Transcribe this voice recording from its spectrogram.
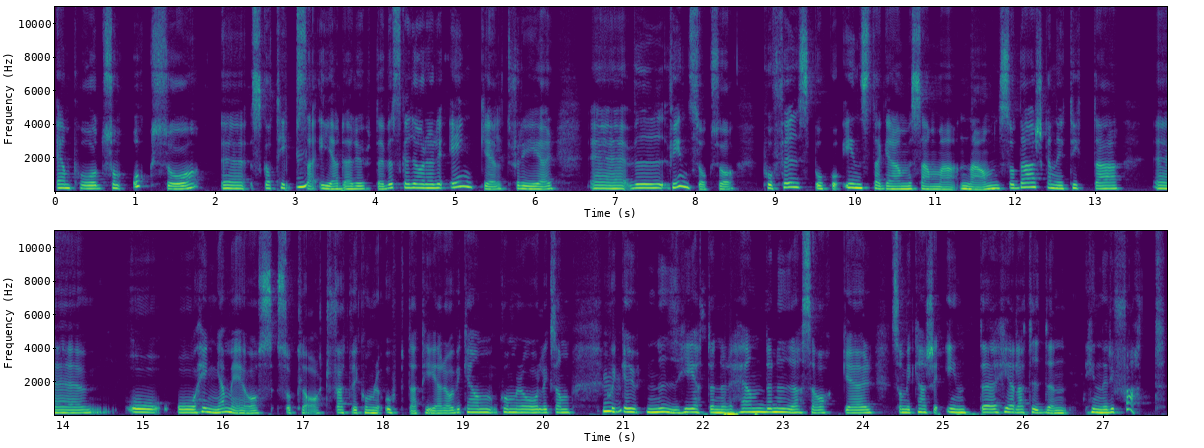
en podd som också eh, ska tipsa mm. er där ute. Vi ska göra det enkelt för er. Eh, vi finns också på Facebook och Instagram med samma namn, så där ska ni titta Eh, och, och, hänga med oss såklart för att vi kommer att uppdatera och vi kan, kommer att liksom mm. skicka ut nyheter när det händer nya saker som vi kanske inte hela tiden hinner ifatt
